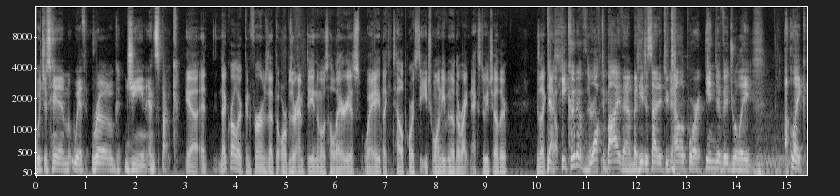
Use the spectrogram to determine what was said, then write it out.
which is him with Rogue, Jean, and Spike. Yeah, and Nightcrawler confirms that the orbs are empty in the most hilarious way. Like he teleports to each one, even though they're right next to each other. He's like, Yes, "Yep." he could have walked empty. by them, but he decided to teleport individually, uh, like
